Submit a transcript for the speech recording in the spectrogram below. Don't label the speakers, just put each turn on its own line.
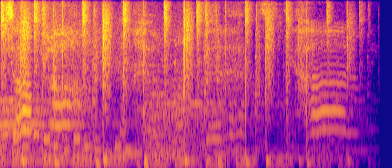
Stop.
